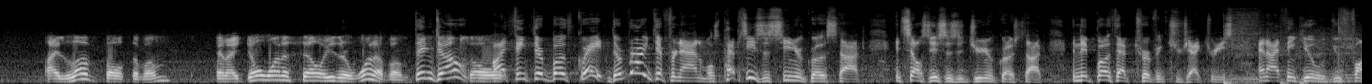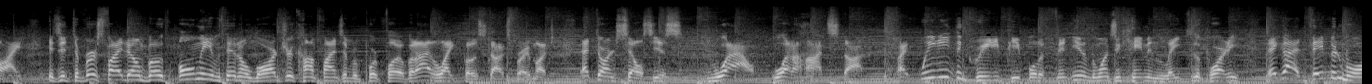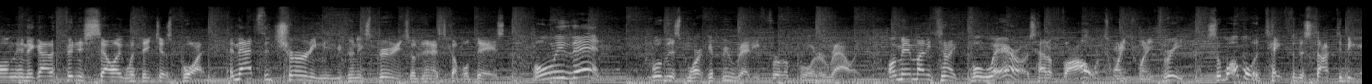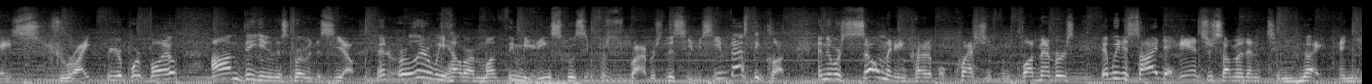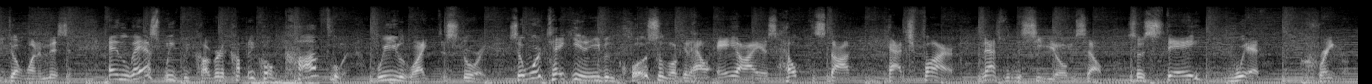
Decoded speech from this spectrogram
I love both of them and I don't want to sell either one of them. Then don't. So, I think they're both great. They're very different animals. Pepsi is a senior growth stock, and Celsius is a junior growth stock, and they both have terrific trajectories. And I think you'll do fine. Is it diversified to own both? Only within a larger confines of a portfolio, but I like both stocks very much. That darn Celsius, wow, what a hot stock. All right, we need the greedy people to fin- you know the ones who came in late to the party. They got they've been wrong, and they got to finish selling what they just bought, and that's the churning that you're going to experience over the next couple days. Only then will this market be ready for a broader rally. On Mad Money tonight, Bowlero's had a volatile 2023. So what will it take for the stock to be a strike for your portfolio? I'm digging into the story with the CEO. And earlier we held our monthly meeting exclusive for subscribers to the CNBC Investing Club. And there were so many incredible questions from club members that we decided to answer some of them tonight, and you don't want to miss it. And last week we covered a company called Confluent we like the story. So we're taking an even closer look at how AI has helped the stock catch fire. And that's with the CEO himself. So stay with Cramer.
